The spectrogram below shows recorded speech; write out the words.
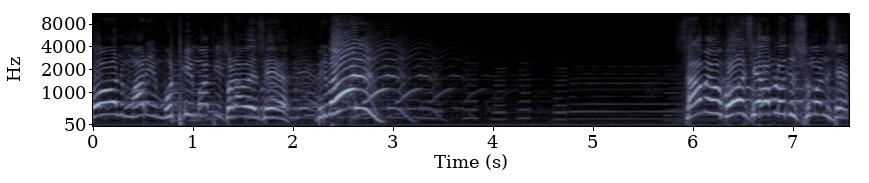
કોણ મારી મુઠ્ઠીમાંથી છોડાવે છે? બિરબલ! સામે ઊભો છે આપણો દુશ્મન છે.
